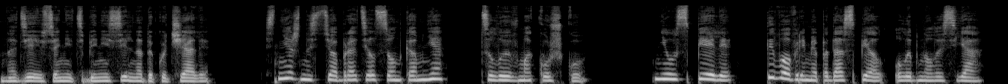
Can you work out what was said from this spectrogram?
«Надеюсь, они тебе не сильно докучали». С нежностью обратился он ко мне, целуя в макушку. «Не успели. Ты вовремя подоспел», — улыбнулась я.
